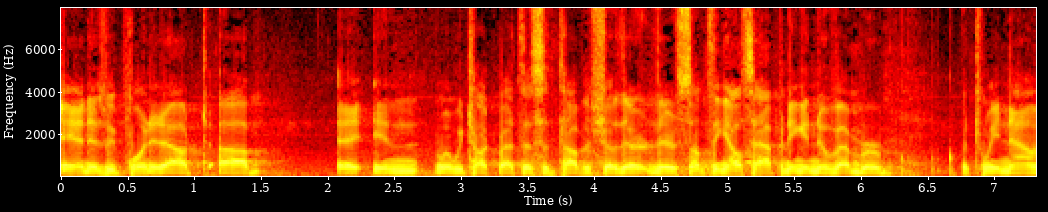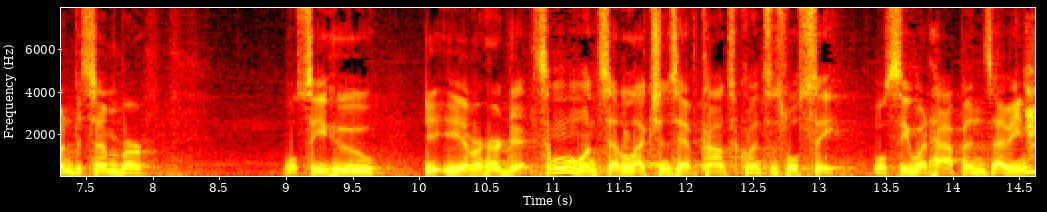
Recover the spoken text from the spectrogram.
And as we pointed out, um, Uh, in when we talked about this at the top of the show, there, there's something else happening in November between now and December. We'll see who. You ever heard that? Someone once said elections have consequences. We'll see. We'll see what happens. I mean,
